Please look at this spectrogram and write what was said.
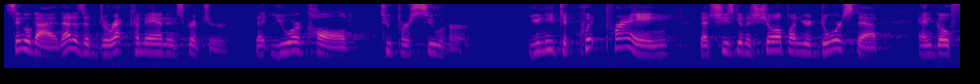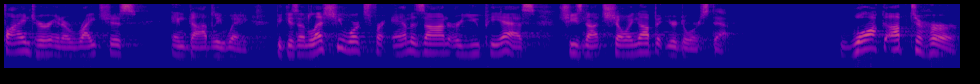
Single guy, that is a direct command in scripture that you are called to pursue her. You need to quit praying that she's going to show up on your doorstep and go find her in a righteous and godly way. Because unless she works for Amazon or UPS, she's not showing up at your doorstep. Walk up to her,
